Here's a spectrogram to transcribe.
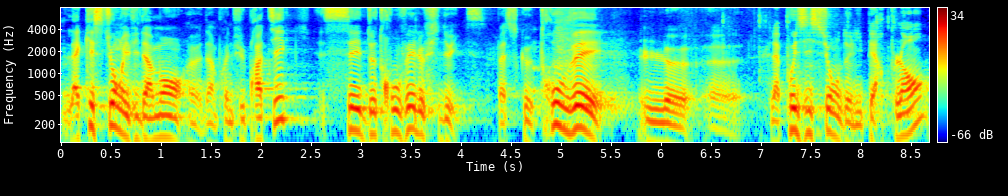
la question, évidemment, d'un point de vue pratique, c'est de trouver le phi de x. Parce que trouver la position de l'hyperplan,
